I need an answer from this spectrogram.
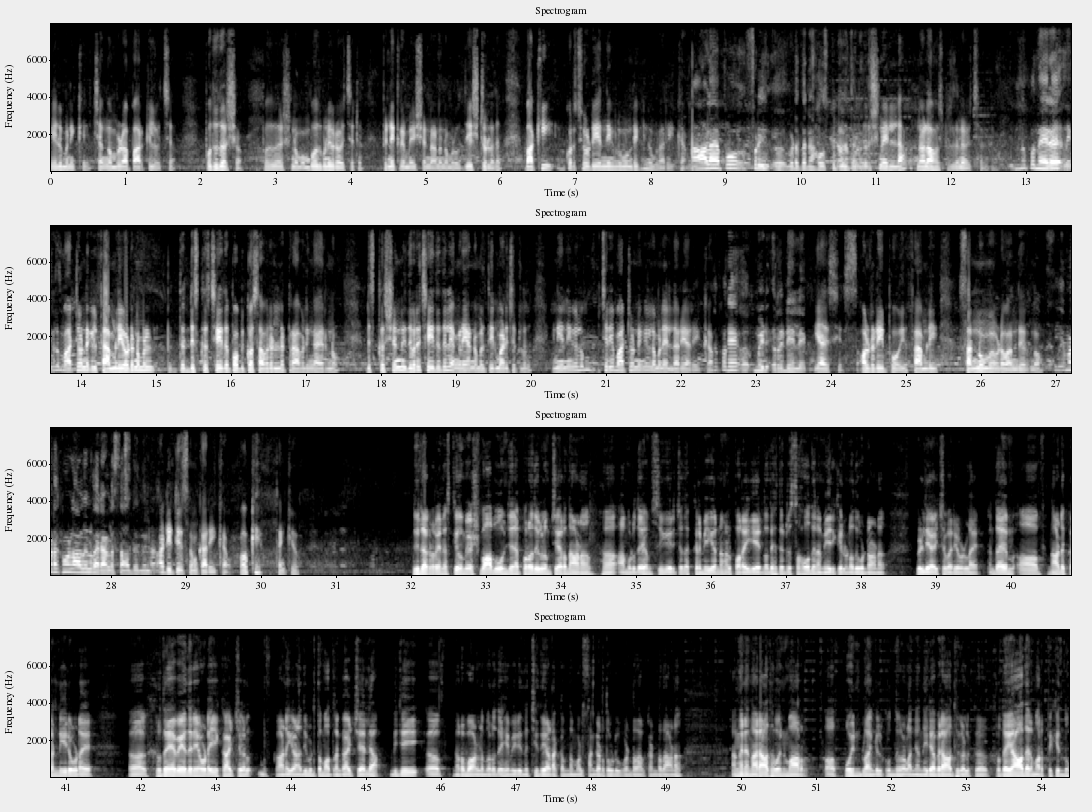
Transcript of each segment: ഏഴ് മണിക്ക് ചങ്ങമ്പുഴ പാർക്കിൽ വെച്ച് പൊതുദർശനം പൊതുദർശനം ഒമ്പത് മണി വരെ വെച്ചിട്ട് പിന്നെ ക്രിമേഷനാണ് നമ്മൾ ഉദ്ദേശിച്ചിട്ടുള്ളത്. ബാക്കി കുറച്ചുകൂടി എന്തെങ്കിലും ഉണ്ടെങ്കിൽ നമ്മൾ അറിയിക്കാം. നാളെ അപ്പോൾ ഫ്രീ ഇവിടെ തന്നെ ഹോസ്പിറ്റലിൽ പൊതുദർശനം ഇല്ല. നാളെ ഹോസ്പിറ്റലിൽ തന്നെ വെച്ചത് ഇന്നിപ്പോൾ നേരെ എന്തെങ്കിലും മാറ്റം ഉണ്ടെങ്കിൽ ഫാമിലിയോട് നമ്മൾ ഡിസ്കസ് ചെയ്തപ്പോൾ ബിക്കോസ് അവരെല്ലാം ട്രാവലിംഗ് ആയിരുന്നു. ഡിസ്കഷൻ ഇതുവരെ ചെയ്തതിൽ എങ്ങനെയാണ് നമ്മൾ തീരുമാനിച്ചിട്ടുള്ളത്? ഇനി എന്തെങ്കിലും ചെറിയ മാറ്റം ഉണ്ടെങ്കിൽ നമ്മൾ എല്ലാവരെയും അറിയിക്കാം. യെസ് യെസ് ഓൾറെഡി പോയി. ഫാമിലി സണ്ണും ഇവിടെ വന്നിരുന്നു. അടക്കമുള്ള ആളുകൾ വരാനുള്ള സാധ്യത ആ ഡീറ്റെയിൽസ് നമുക്ക് അറിയിക്കാം. ഓക്കെ താങ്ക് യു ജില്ലാ കളക്ടർ എസ്. കെ ഉമേഷ് ബാബുവും ജനപ്രതിനിധികളും ചേർന്നാണ് ആ, മൃതദേഹം സ്വീകരിച്ചത്. ക്രമീകരണങ്ങൾ പറയുകയായിരുന്നു. അദ്ദേഹത്തിന്റെ ഒരു സഹോദരൻ അമേരിക്കയിലുണ്ട്. അതുകൊണ്ടാണ് വെള്ളിയാഴ്ച വരെയുള്ള. എന്തായാലും നാട് കണ്ണീരോടെ ഹൃദയവേദനയോടെ ഈ കാഴ്ചകൾ കാണുകയാണ്. ഇവിടുത്തെ മാത്രം കാഴ്ചയല്ല. വിജയ് നർവാളിന്റെ മൃതദേഹം ഇരുന്ന ചിതയടക്കം നമ്മൾ സങ്കടത്തോട് കണ്ട കണ്ടതാണ്. അങ്ങനെ നരാധവന്മാർ പോയിന്റ് ബ്ലാങ്കിൽ കുന്നുകളഞ്ഞ നിരപരാധികൾക്ക് ഹൃദയാദരം അർപ്പിക്കുന്നു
